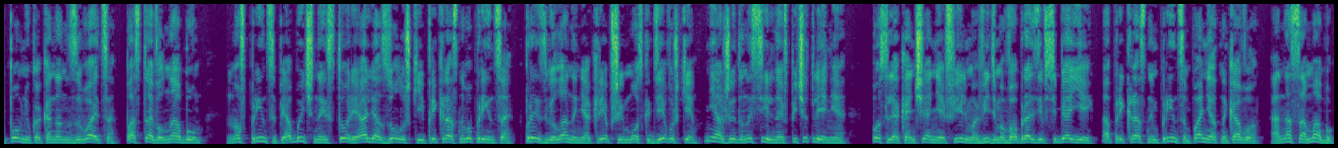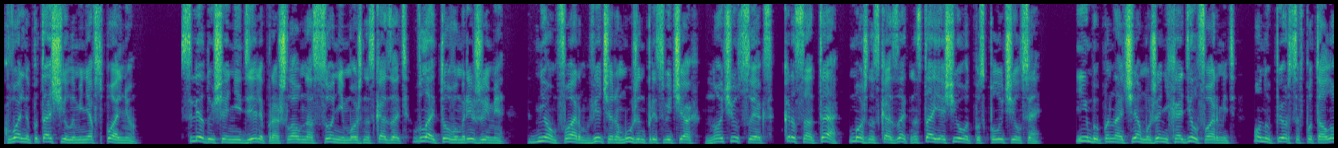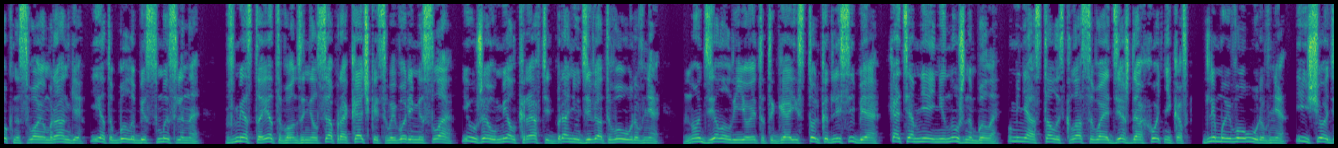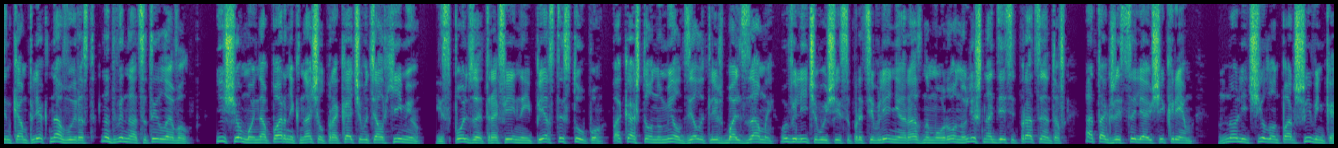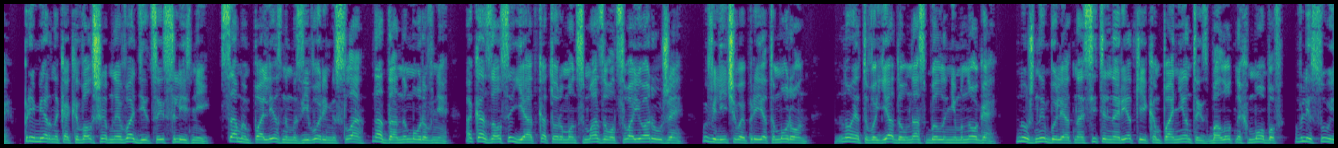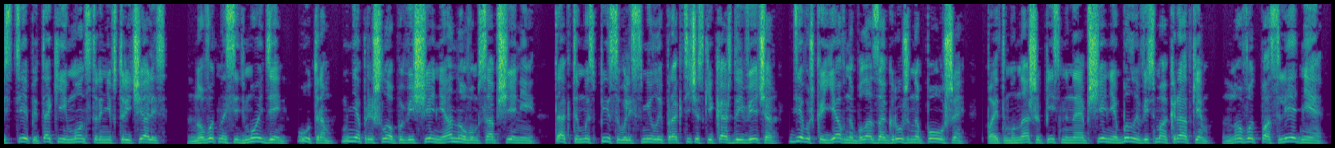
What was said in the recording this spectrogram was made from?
помню, как она называется, поставил на обум. Но в принципе обычная история а-ля Золушки и Прекрасного Принца произвела на неокрепший мозг девушки неожиданно сильное впечатление – После окончания фильма, видимо, вообразив себя ей, а прекрасным принцем понятно кого, она сама буквально потащила меня в спальню. Следующая неделя прошла у нас с Соней, можно сказать, в лайтовом режиме. Днем фарм, вечером ужин при свечах, ночью секс. Красота, можно сказать, настоящий отпуск получился. Имба по ночам уже не ходил фармить. Он уперся в потолок на своем ранге, и это было бессмысленно. Вместо этого он занялся прокачкой своего ремесла и уже умел крафтить броню девятого уровня. Но делал ее этот эгоист только для себя, хотя мне и не нужно было. У меня осталась классовая одежда охотников для моего уровня и еще один комплект на вырост, на 12 level. Еще мой напарник начал прокачивать алхимию, используя трофейные пестик и ступу. Пока что он умел делать лишь бальзамы, увеличивающие сопротивление разному урону лишь на 10%, а также исцеляющий крем – но лечил он паршивенько, примерно как и волшебная водица из слизней. Самым полезным из его ремесла на данном уровне оказался яд, которым он смазывал свое оружие, увеличивая при этом урон. Но этого яда у нас было немного. Нужны были относительно редкие компоненты из болотных мобов. В лесу и степи такие монстры не встречались. Но вот на седьмой день, утром, мне пришло оповещение о новом сообщении – так-то мы списывались с Милой практически каждый вечер, девушка явно была загружена по уши, поэтому наше письменное общение было весьма кратким, но вот последнее...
